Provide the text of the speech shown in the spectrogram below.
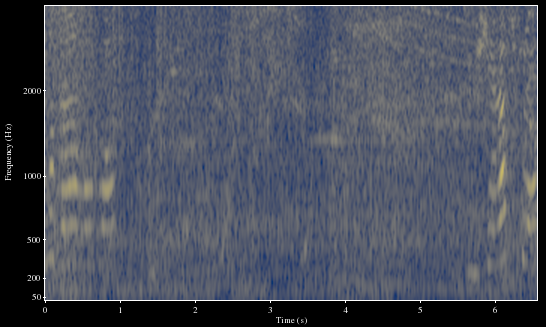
Vuramadı ha baba. Bir şeyler çıkıyor.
